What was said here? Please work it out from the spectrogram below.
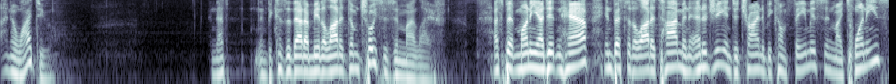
I know I do. And that's and because of that I made a lot of dumb choices in my life. I spent money I didn't have, invested a lot of time and energy into trying to become famous in my 20s.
